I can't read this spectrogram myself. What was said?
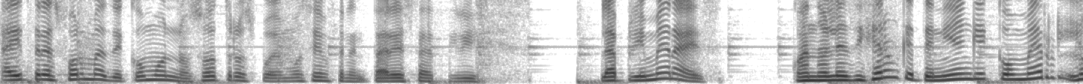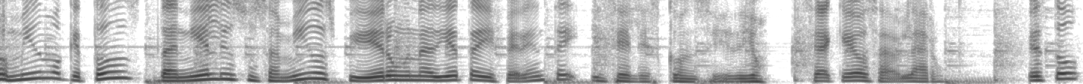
hay tres formas de cómo nosotros podemos enfrentar esta crisis. La primera es, cuando les dijeron que tenían que comer lo mismo que todos, Daniel y sus amigos pidieron una dieta diferente y se les concedió. O sea que ellos hablaron. Esto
